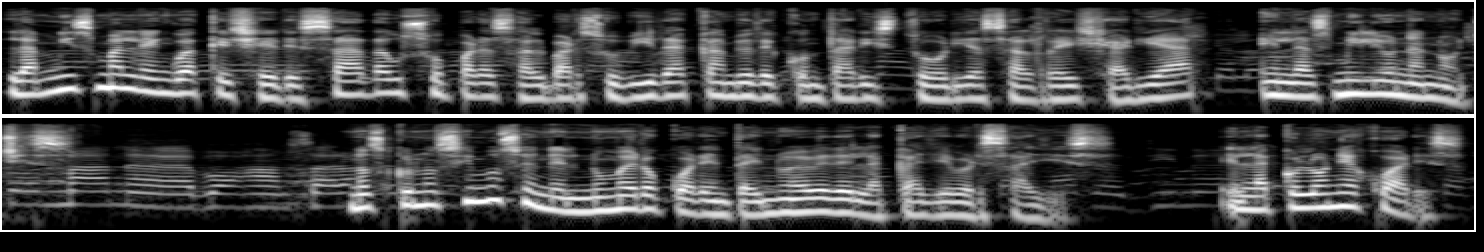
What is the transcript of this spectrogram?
la misma lengua que Sherezada usó para salvar su vida a cambio de contar historias al rey Shariar en las mil y una noches. Nos conocimos en el número 49 de la calle Versalles, en la colonia Juárez,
